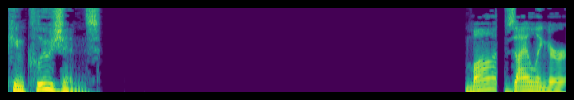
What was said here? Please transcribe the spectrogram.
Conclusions Ma, Zeilinger,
